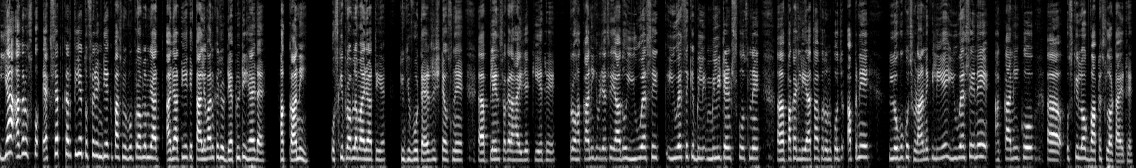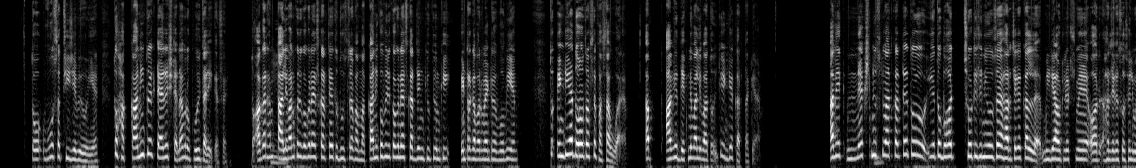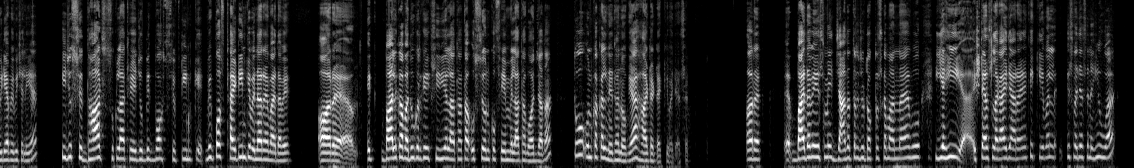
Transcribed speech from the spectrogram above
या अगर उसको एक्सेप्ट करती है तो फिर इंडिया के पास में वो प्रॉब्लम जा, आ जाती है कि तालिबान का जो डेप्यूटी हेड है हक्कानी उसकी प्रॉब्लम आ जाती है क्योंकि वो टेररिस्ट है उसने प्लेन्स वगैरह हाईजेक किए थे। प्रो हक्कानी की वजह से याद हो यूएसए यूएसए के मिलिटेंट्स को उसने पकड़ लिया था फिर उनको जो अपने लोगों को छुड़ाने के लिए यूएसए ने हक्कानी को उसके लोग वापस लौटाए थे। तो वो सब चीज़ें भी हुई हैं। तो हक्कानी तो एक टेररिस्ट है ना ब्रो पूरी तरीके से। तो अगर हम तालिबान को रिकॉग्नाइज करते हैं तो दूसरी तरफ़ हम हक्कानी को भी रिकॉग्नाइज कर देंगे क्योंकि उनकी इंटर गवर्नमेंट में वो भी है। तो इंडिया दोनों तरफ़ से फंसा हुआ है। अब आगे देखने वाली बात होगी कि इंडिया करता क्या अब एक नेक्स्ट न्यूज़ की बात करते हैं तो ये तो बहुत छोटी सी न्यूज़ है, हर जगह कल मीडिया आउटलेट्स में और हर जगह सोशल मीडिया पे भी चली है, कि जो सिद्धार्थ शुक्ला थे, जो बिग बॉस 15 के बिग बॉस 13 के विनर हैं बाय द वे और एक बालिका वधु करके एक सीरियल आता था, उससे उनको फेम मिला था बहुत ज़्यादा तो उनका कल निधन हो गया हार्ट अटैक की वजह से। और बाय द वे इसमें ज़्यादातर जो डॉक्टर्स का मानना है, वो यही स्टेप्स लगाए जा रहे हैं कि केवल इस वजह से नहीं हुआ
